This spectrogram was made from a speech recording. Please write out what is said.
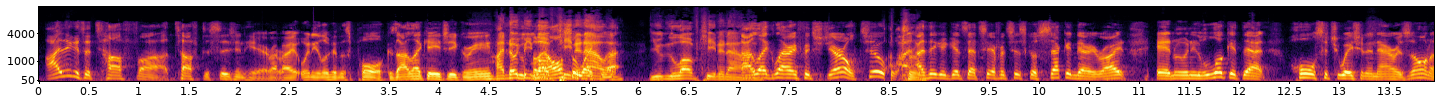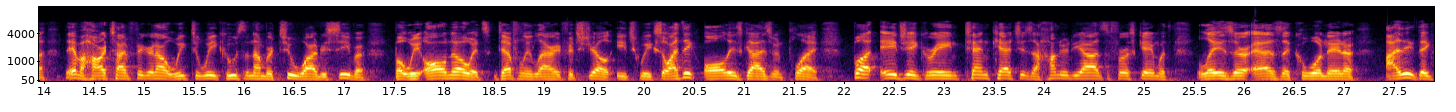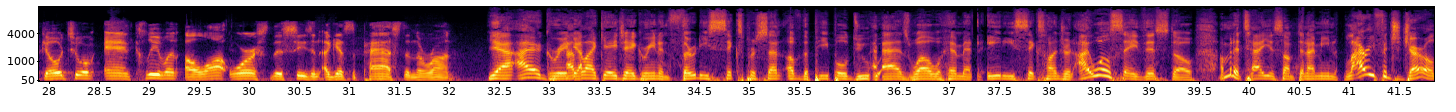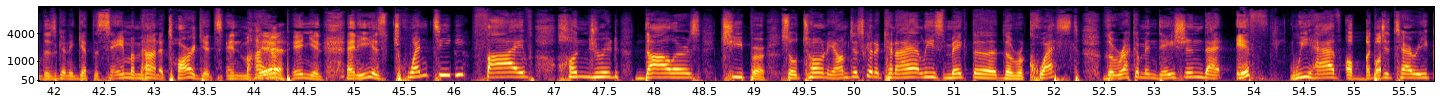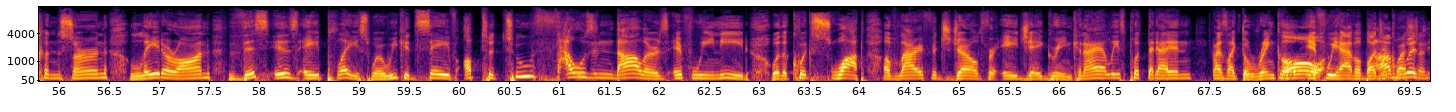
I think it's a tough, uh, tough decision here, right? When you look at this poll, because I like AJ Green. I know you love also Keenan like Allen. La- you love Keenan Allen. I like Larry Fitzgerald too. I, I think against that San Francisco secondary, right? And when you look at that whole situation in Arizona, they have a hard time figuring out week to week who's the number two wide receiver. But we all know it's definitely Larry Fitzgerald each week. So I think all these guys are in play. But AJ Green, 10 catches, 100 yards the first game with Lazor as a coordinator. I think they go to him, and Cleveland a lot worse this season against the pass than the run. Yeah, I agree. I like AJ Green, and 36% of the people do as well with him at 8,600. I will say this, though. I'm going to tell you something. I mean, Larry Fitzgerald is going to get the same amount of targets, in my Yeah. opinion, and he is $2,500 cheaper. So, Tony, I'm just going to, can I at least make the, the request, the recommendation that if we have a budgetary concern later on, this is a place where we could save up to $2,000 if we need with a quick swap of Larry Fitzgerald for AJ Green. Can I at least put that in as like the wrinkle oh, if we have a budget Oh, I'm question?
